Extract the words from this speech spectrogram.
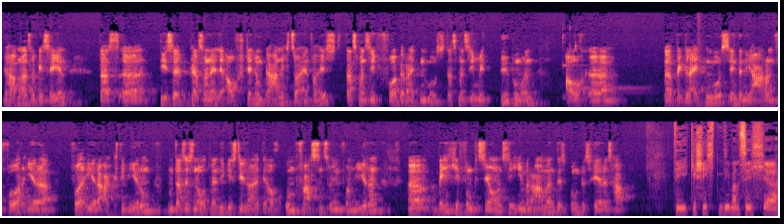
Wir haben also gesehen, dass äh, diese personelle Aufstellung gar nicht so einfach ist, dass man sie vorbereiten muss, dass man sie mit Übungen auch äh, äh, begleiten muss in den Jahren vor ihrer, vor ihrer Aktivierung und dass es notwendig ist, die Leute auch umfassend zu informieren, äh, welche Funktion sie im Rahmen des Bundesheeres haben. Die Geschichten, die man sich äh,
